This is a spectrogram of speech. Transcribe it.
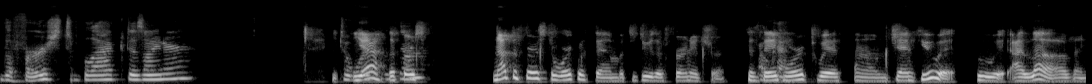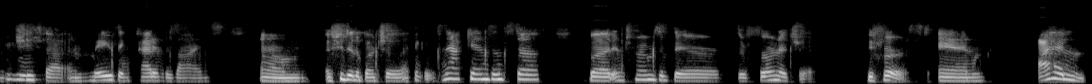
the first black designer to yeah the them? first not the first to work with them but to do their furniture because okay. they've worked with um, jen hewitt who i love and mm-hmm. she's got amazing pattern designs um, and she did a bunch of i think it was napkins and stuff but in terms of their their furniture the first. And I hadn't,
